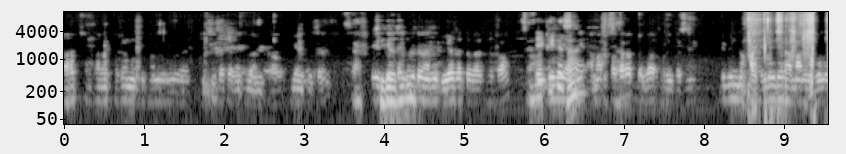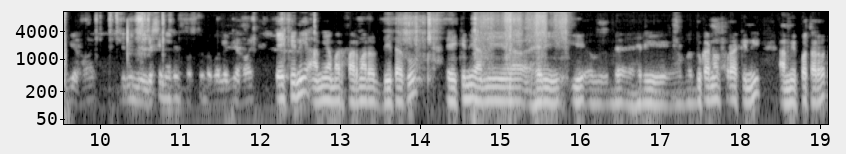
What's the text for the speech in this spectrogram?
সরকারের প্রধানমন্ত্রী কৃষি কথা বলতে আমি পাও কিষাণ দুই হাজার টাকা পাও এইখিনি আমি আমার পথাৰত ব্যৱহাৰ কৰি পাইছোঁ বিভিন্ন ফাৰ্টিলাইজাৰ আমাৰ ল'বলগীয়া হয়, বিভিন্ন মেচিনাৰী বস্তু ল'বলগীয়া হয়। এইখিনি আমি আমাৰ ফাৰ্মাৰক দি থাকোঁ। এইখিনি আমি হেৰি হেৰি, দোকানৰ পৰা কিনি আমি পথাৰত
